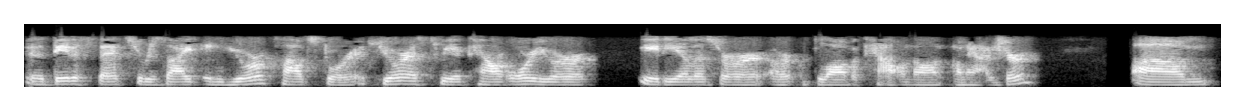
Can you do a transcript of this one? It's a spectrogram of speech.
data sets reside in your cloud storage, your S3 account, or your ADLS or, or Blob account on on Azure. Um,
